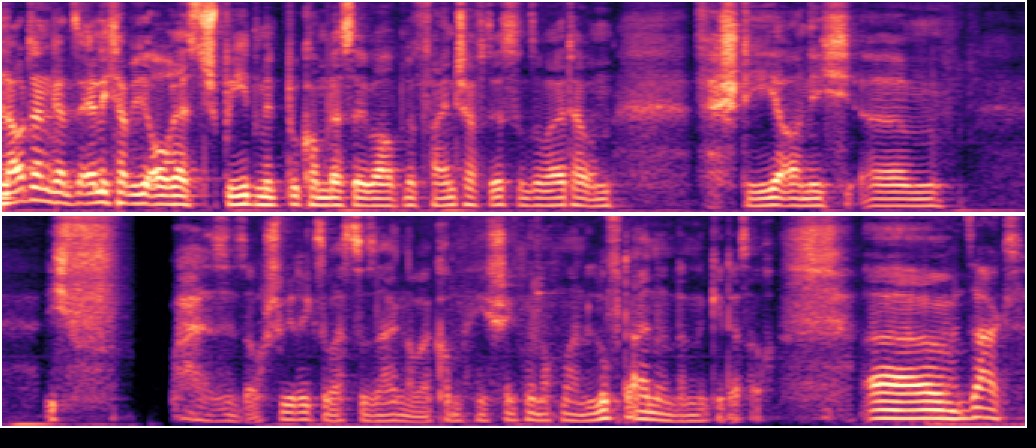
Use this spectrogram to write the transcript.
Lautern, ganz ehrlich, habe ich auch erst spät mitbekommen, dass da überhaupt eine Feindschaft ist und so weiter und verstehe auch nicht. Ähm, ich, ah, das ist jetzt auch schwierig, sowas zu sagen, aber komm, ich schenke mir noch mal eine Luft ein und dann geht das auch. Ähm, Man sag's.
